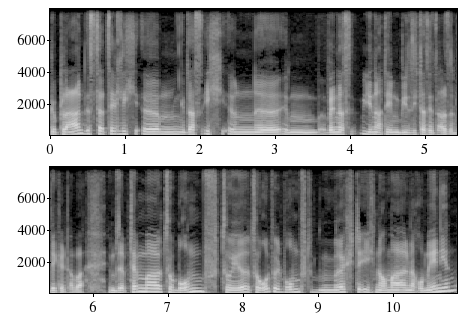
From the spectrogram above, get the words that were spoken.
Geplant ist tatsächlich, ähm, dass ich in, äh, im, wenn das, je nachdem, wie sich das jetzt alles entwickelt, aber im September zur Brumpf, zur, zur Rotwildbrumpf möchte ich nochmal nach Rumänien.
